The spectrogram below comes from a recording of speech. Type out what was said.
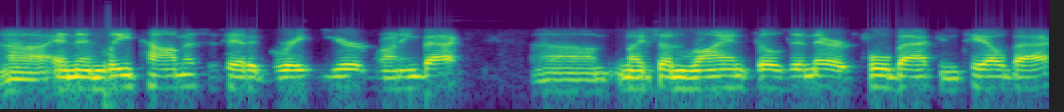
Uh, and then Lee Thomas has had a great year at running back. Um, my son Ryan fills in there at fullback and tailback.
